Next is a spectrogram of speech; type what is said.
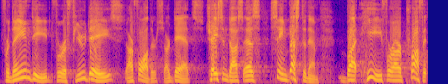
For they indeed, for a few days, our fathers, our dads, chastened us as seemed best to them but he for our profit,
